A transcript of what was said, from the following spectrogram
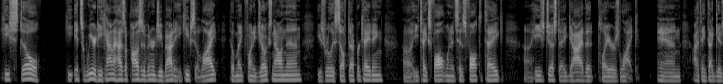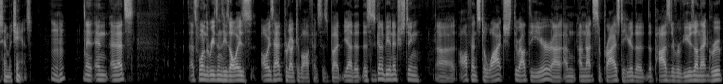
he's still he it's weird. He kind of has a positive energy about it. He keeps it light. He'll make funny jokes now and then. He's really self deprecating. Uh, he takes fault when it's his fault to take. Uh, he's just a guy that players like. And I think that gives him a chance. Mm-hmm. And, and, and that's that's one of the reasons he's always always had productive offenses. But yeah, th- this is going to be an interesting uh, offense to watch throughout the year. I, I'm I'm not surprised to hear the the positive reviews on that group.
